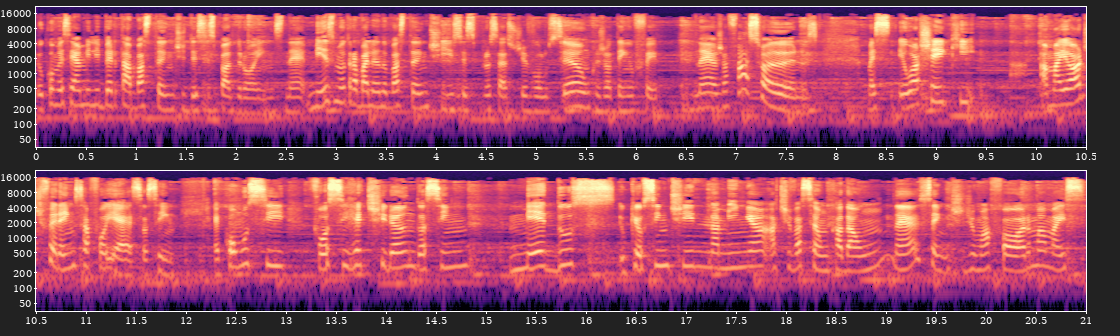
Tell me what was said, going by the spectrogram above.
Eu comecei a me libertar bastante desses padrões, né? Mesmo eu trabalhando bastante isso, esse processo de evolução que eu já tenho feito, né? Eu já faço há anos. Mas eu achei que a maior diferença foi essa, assim. É como se fosse retirando, assim, medos, o que eu senti na minha ativação. Cada um, né, sente de uma forma, mas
